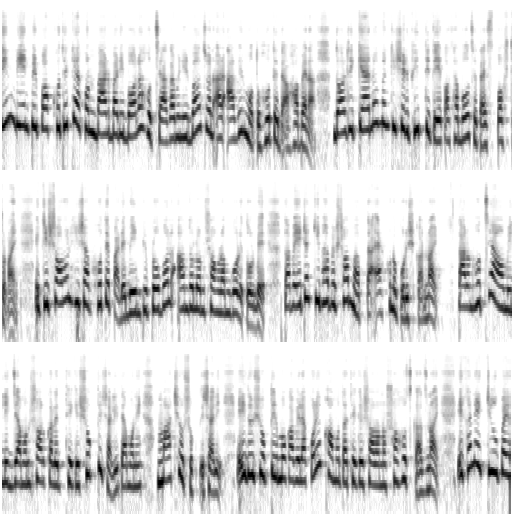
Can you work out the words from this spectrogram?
তিন বিএনপির পক্ষ থেকে এখন বারবারই বলা হচ্ছে আগামী নির্বাচন আর আগের মতো হতে দেওয়া হবে না। দলটি কেন এবং কিসের ভিত্তিতে কথা বলছে তাই স্পষ্ট নয়। একটি সরল হিসাব হতে পারে বিএনপি প্রবল আন্দোলন সংগ্রাম গড়ে তুলবে। তবে এটা কীভাবে সম্ভব তা এখনও পরিষ্কার নয়। কারণ হচ্ছে আওয়ামী লীগ যেমন সরকারের থেকে শক্তিশালী, তেমনি মাঠেও শক্তিশালী। এই দুই শক্তির মোকাবিলা করে ক্ষমতা থেকে সরানো সহজ কাজ নয়। এখানে একটি উপায়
